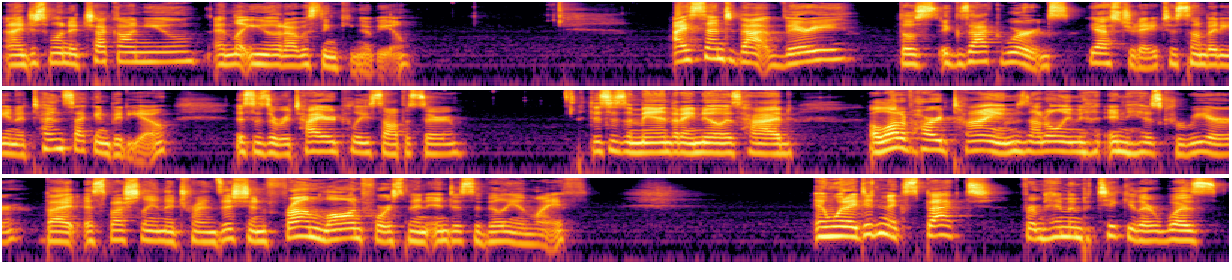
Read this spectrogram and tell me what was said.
And I just want to check on you and let you know that I was thinking of you. I sent that very, those exact words yesterday to somebody in a 10 second video. This is a retired police officer. This is a man that I know has had a lot of hard times, not only in his career, but especially in the transition from law enforcement into civilian life. And what I didn't expect from him in particular was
